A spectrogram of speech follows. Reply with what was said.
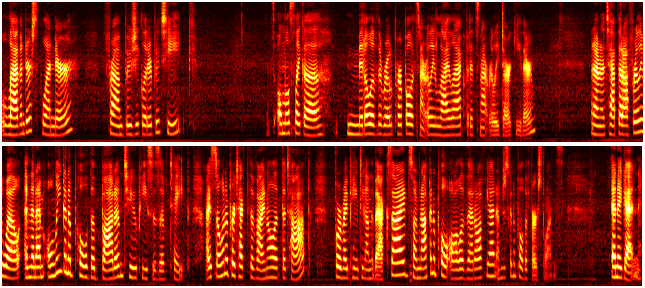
Lavender Splendor from Bougie Glitter Boutique. It's almost like a middle of the road purple. It's not really lilac, but it's not really dark either. And I'm going to tap that off really well. And then I'm only going to pull the bottom two pieces of tape. I still want to protect the vinyl at the top for my painting on the back side. So I'm not going to pull all of that off yet. I'm just going to pull the first ones. And again,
